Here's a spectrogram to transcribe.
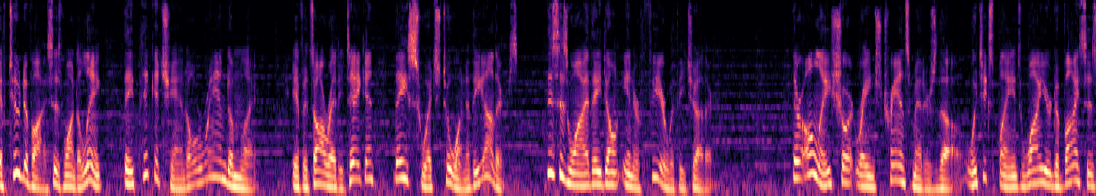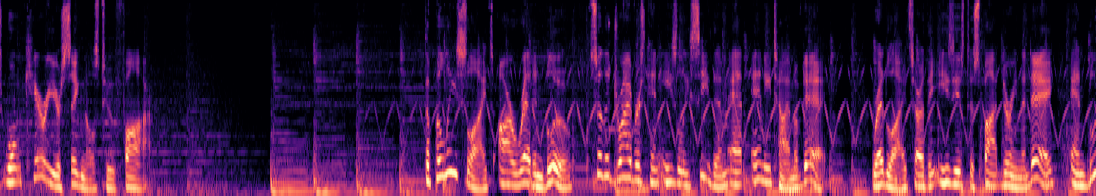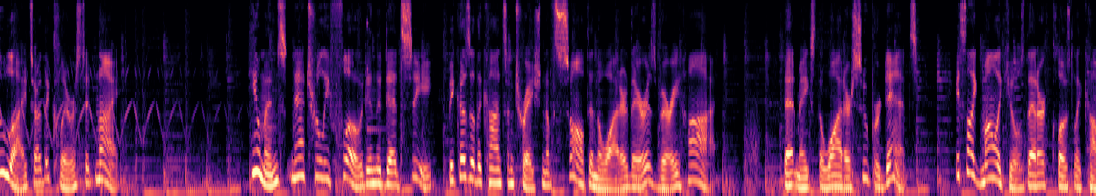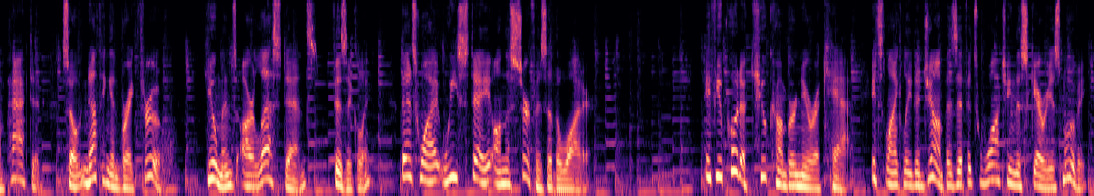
If two devices want to link, they pick a channel randomly. If it's already taken, they switch to one of the others. This is why they don't interfere with each other. They're only short range transmitters, though, which explains why your devices won't carry your signals too far. The police lights are red and blue so that drivers can easily see them at any time of day. Red lights are the easiest to spot during the day, and blue lights are the clearest at night. Humans naturally float in the Dead Sea because of the concentration of salt in the water there is very high. That makes the water super dense. It's like molecules that are closely compacted, so nothing can break through. Humans are less dense, physically. That's why we stay on the surface of the water. If you put a cucumber near a cat, it's likely to jump as if it's watching the scariest movie.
